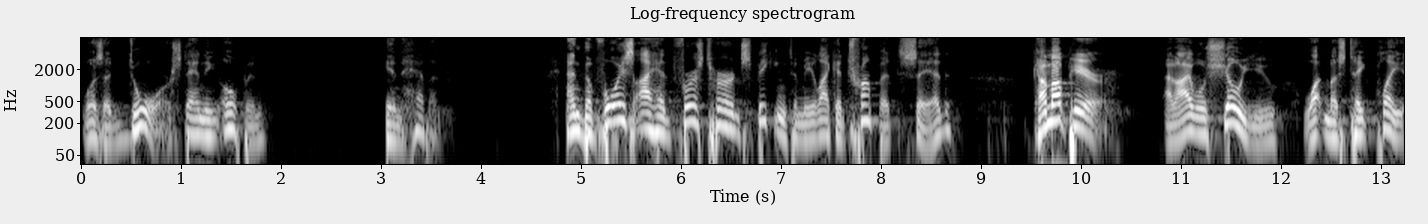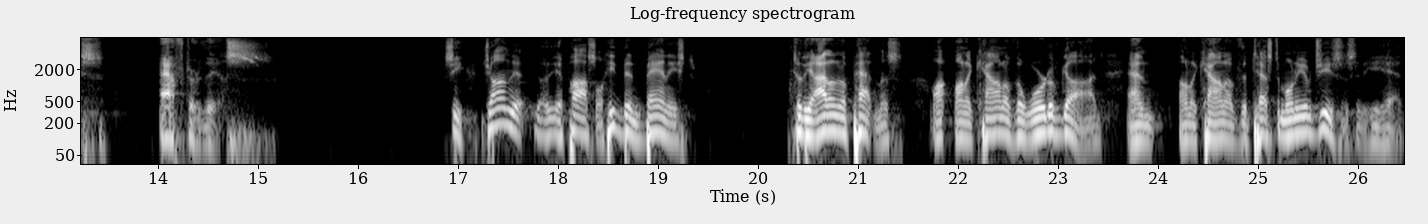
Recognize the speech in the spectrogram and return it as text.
was a door standing open in heaven. And the voice I had first heard speaking to me like a trumpet said, Come up here and I will show you what must take place after this. See, John the, the Apostle, he'd been banished to the island of Patmos on, on account of the Word of God and on account of the testimony of Jesus that he had.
